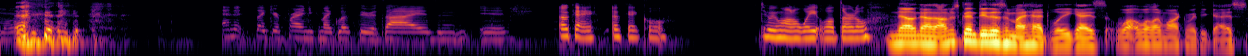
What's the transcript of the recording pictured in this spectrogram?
and it's like your friend. You can like look through its eyes and ish. Okay. Okay. Cool. Do we want to wait while Dartle? No, no. I'm just gonna do this in my head while you guys while, while I'm walking with you guys.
